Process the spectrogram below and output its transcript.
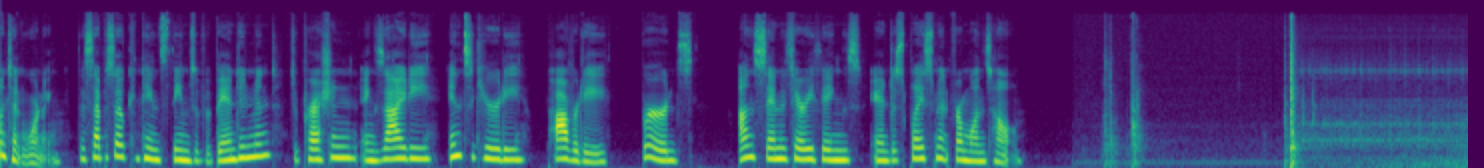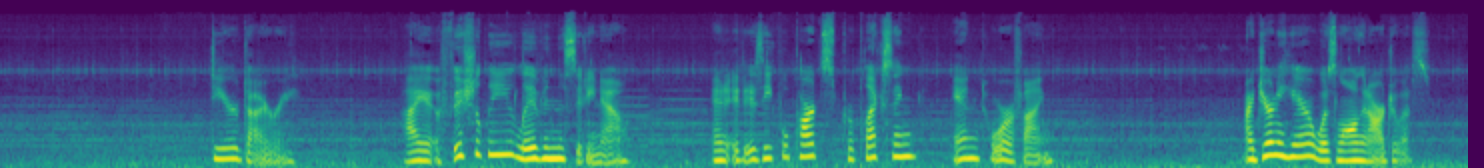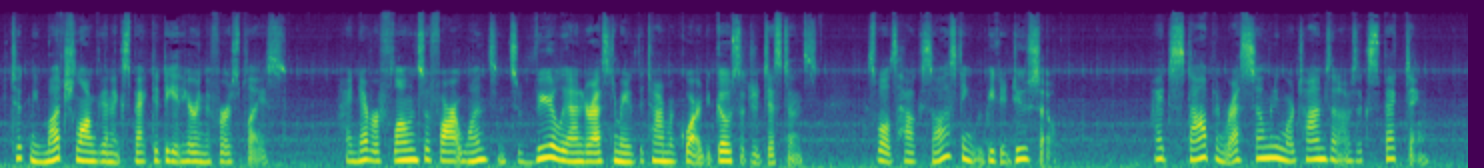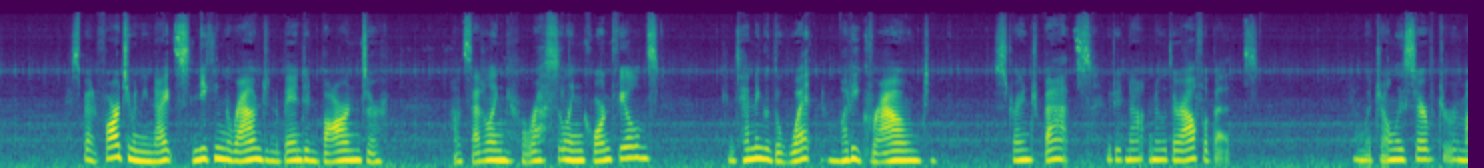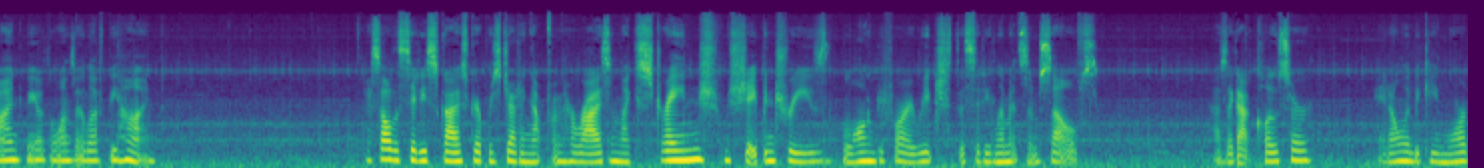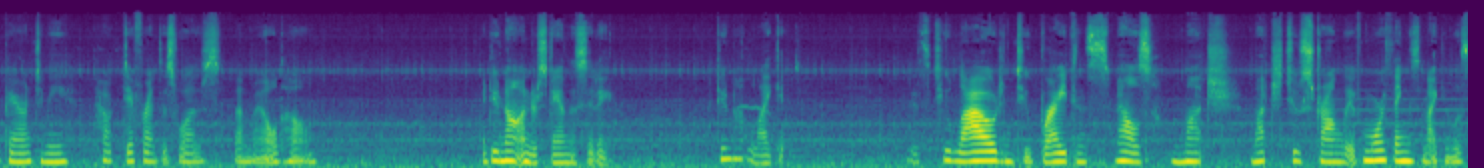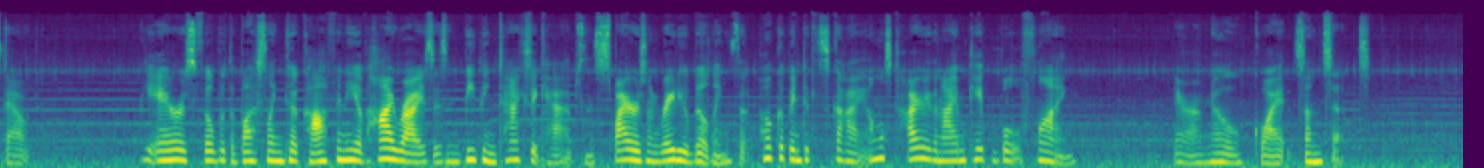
Content warning this episode contains themes of abandonment, depression, anxiety, insecurity, poverty, birds, unsanitary things, and displacement from one's home. Dear Diary, I officially live in the city now, and it is equal parts perplexing and horrifying. My journey here was long and arduous. It took me much longer than expected to get here in the first place. I had never flown so far at once and severely underestimated the time required to go such a distance, as well as how exhausting it would be to do so. I had to stop and rest so many more times than I was expecting. I spent far too many nights sneaking around in abandoned barns or unsettling, rustling cornfields, contending with the wet, muddy ground, and strange bats who did not know their alphabets and which only served to remind me of the ones I left behind. I saw the city's skyscrapers jutting up from the horizon like strange, misshapen trees long before I reached the city limits themselves. As I got closer, it only became more apparent to me how different this was than my old home. I do not understand the city. I do not like it. It is too loud and too bright and smells much, much too strongly of more things than I can list out. The air is filled with the bustling cacophony of high rises and beeping taxicabs and spires on radio buildings that poke up into the sky almost higher than I am capable of flying. There are no quiet sunsets.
